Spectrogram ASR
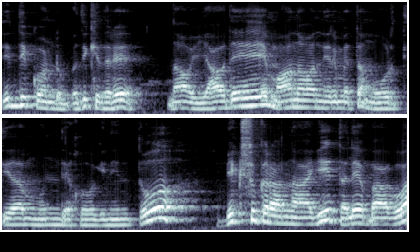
ತಿದ್ದಿಕೊಂಡು ಬದುಕಿದರೆ ನಾವು ಯಾವುದೇ ಮಾನವ ನಿರ್ಮಿತ ಮೂರ್ತಿಯ ಮುಂದೆ ಹೋಗಿ ನಿಂತು ಭಿಕ್ಷುಕರನ್ನಾಗಿ ತಲೆ ಬಾಗುವ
